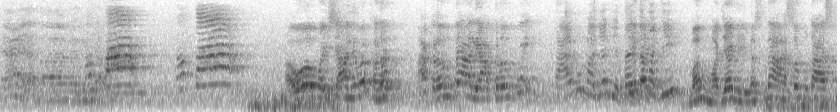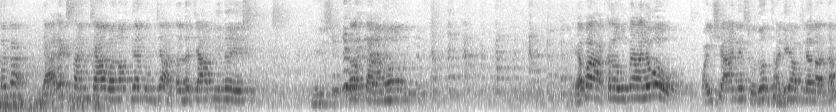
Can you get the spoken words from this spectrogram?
काय आता गरीब अहो पैसे आले बघ खरंच अकरा रुपये आले अकरा रुपये. काय मजा घेताय का माझी? मग मजा घेणस ना असं कुठं असतं का? डायरेक्ट सांग चहा बनवून द्या तुमच्या हातानं चहा पिणं आहे नुसतं काम या बा अकरा रुपये आले भाऊ पैसे आले शोधत झाली आपल्याला आता.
